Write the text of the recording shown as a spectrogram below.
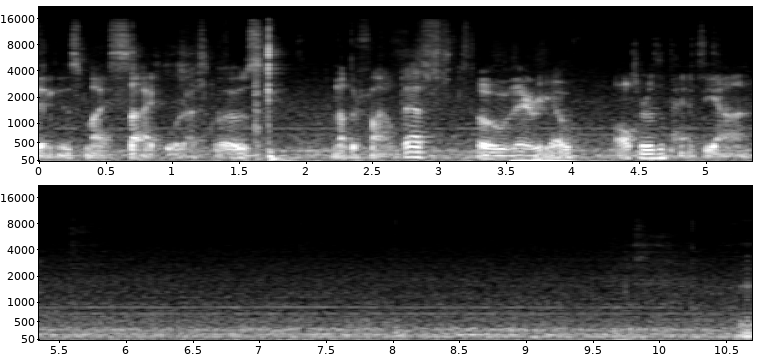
thing is my sideboard, I suppose. Another Final Death. Oh, there we go. Altar of the Pantheon. Uh,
